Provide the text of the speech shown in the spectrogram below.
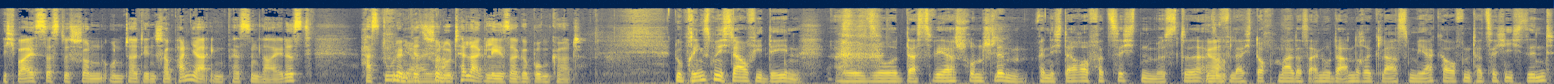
ich weiß, dass du schon unter den Champagnerengpässen leidest. Hast du denn ja, jetzt schon Nutella-Gläser gebunkert? Du bringst mich da auf Ideen. Also das wäre schon schlimm, wenn ich darauf verzichten müsste. Also ja. vielleicht doch mal das ein oder andere Glas mehr kaufen. Tatsächlich sind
